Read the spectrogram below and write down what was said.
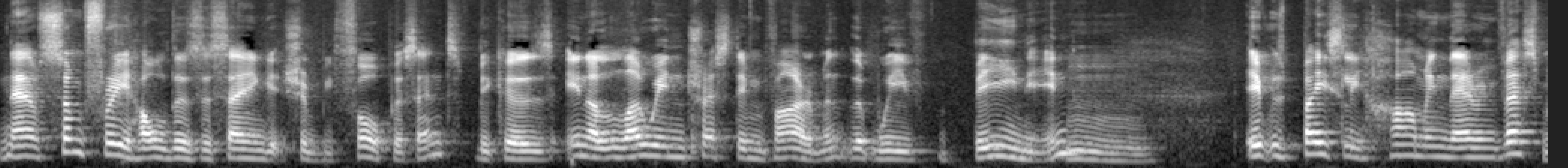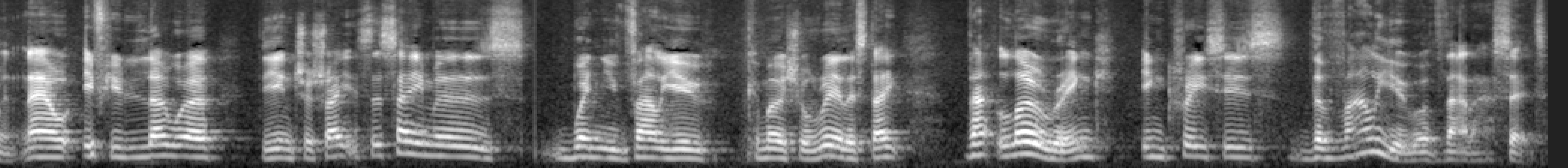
Now, some freeholders are saying it should be 4% because, in a low interest environment that we've been in, hmm. it was basically harming their investment. Now, if you lower the interest rate, it's the same as when you value commercial real estate, that lowering increases the value of that asset.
